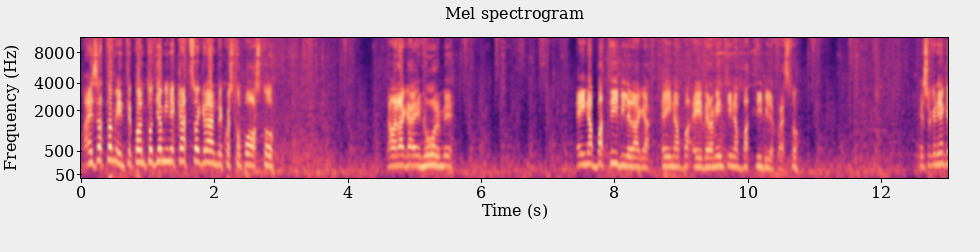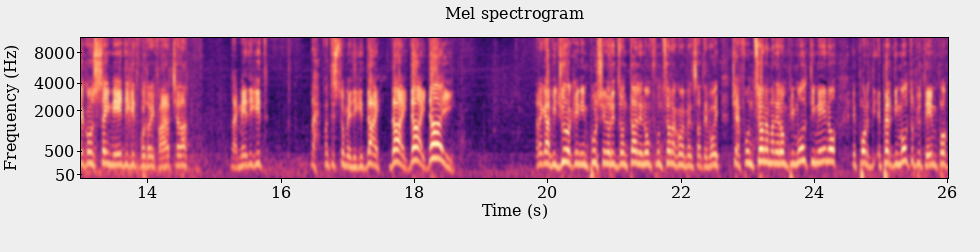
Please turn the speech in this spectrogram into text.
Ma esattamente quanto diamine cazzo è grande questo posto? No, raga, è enorme. È inabbattibile, raga. È, inabba è veramente inabbattibile questo. Penso che neanche con 6 medikit potrei farcela. Dai, medikit. Dai, fatti sto medikit, dai, dai, dai, dai! Raga, vi giuro che in impulso in orizzontale non funziona come pensate voi. Cioè, funziona ma ne rompi molti meno e, e perdi molto più tempo.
